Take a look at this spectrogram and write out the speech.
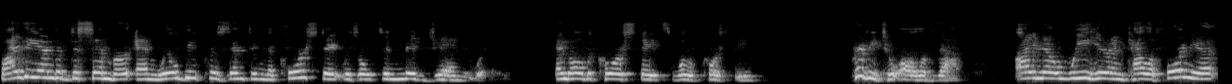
by the end of December and will be presenting the core state results in mid-January. And all the core states will, of course, be privy to all of that. I know we here in California,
